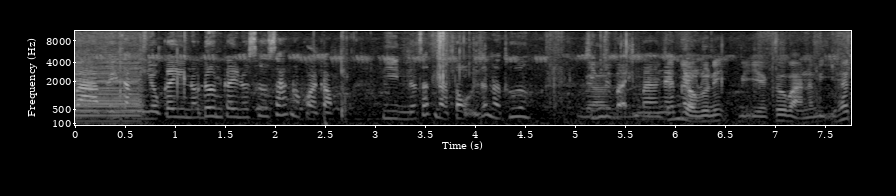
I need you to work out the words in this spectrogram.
Và thấy rằng nhiều cây nó đơn cây nó sơ sát nó còi cọc, nhìn nó rất là tội, rất là thương. Chính vì vậy mà ngày rất nhiều nay luôn ý bị cơ bản là bị hết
